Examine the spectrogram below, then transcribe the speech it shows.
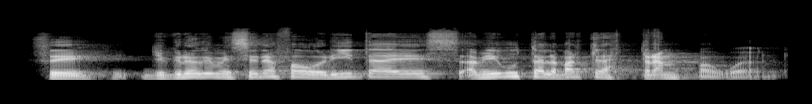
Sí, yo creo que mi escena favorita es. A mí me gusta la parte de las trampas, weón.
